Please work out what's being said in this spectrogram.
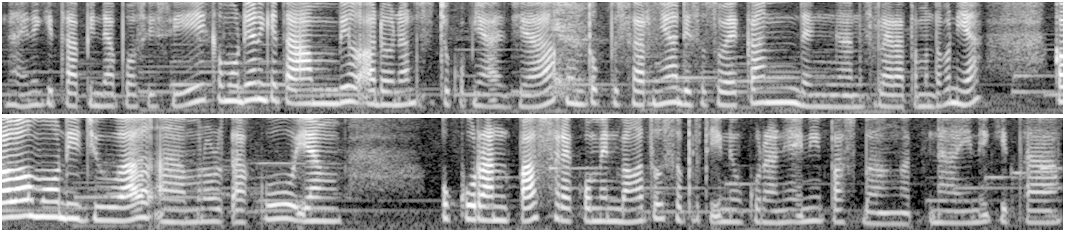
Nah ini kita pindah posisi. Kemudian kita ambil adonan secukupnya aja. Untuk besarnya disesuaikan dengan selera teman-teman ya. Kalau mau dijual eh, menurut aku yang ukuran pas rekomen banget tuh seperti ini ukurannya. Ini pas banget. Nah ini kita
